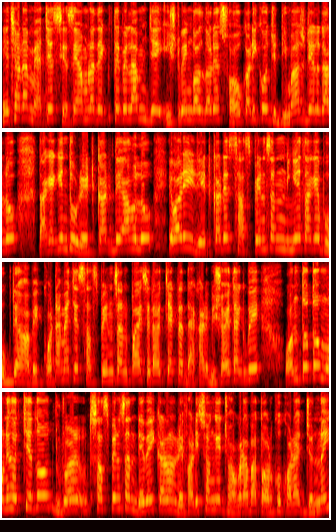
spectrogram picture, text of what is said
এছাড়া ম্যাচের শেষে আমরা দেখতে পেলাম যে ইস্টবেঙ্গল দলের সহকারী কোচ ডিমাস ডেলগাডো তাকে কিন্তু রেড কার্ড দেওয়া হলো। এবার এই রেড কার্ডের সাসপেনশান নিয়ে তাকে ভুগতে হবে। কটা ম্যাচের সাসপেনশান পায় সেটা হচ্ছে একটা দেখার বিষয় থাকবে। অন্তত মনে হচ্ছে তো দুটো সাসপেনশান দেবেই কারণ রেফারির সঙ্গে ঝগড়া বা তর্ক করার জন্যই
